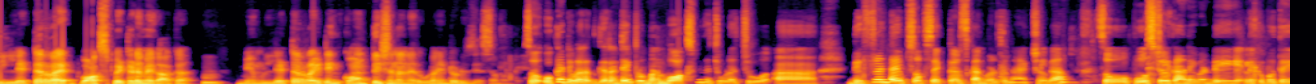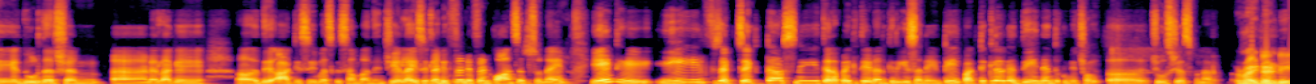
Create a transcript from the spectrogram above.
ఈ లెటర్ బాక్స్ పెట్టడమే కాక. మేము. లెటర్ రైటింగ్ కాంపిటీషన్ అనేది కూడా ఇంట్రొడ్యూస్ చేస్తామండి. సో ఒకటి వరద్ గారు అంటే ఇప్పుడు మనం బాక్స్ మీద చూడొచ్చు డిఫరెంట్ టైప్స్ ఆఫ్ సెక్టర్స్ కనబడుతున్నాయి యాక్చువల్గా సో పోస్టల్ కానివ్వండి లేకపోతే దూరదర్శన్ అండ్ అలాగే ఆర్టీసీ బస్కి సంబంధించి ఎల్ఐసి ఇట్లా డిఫరెంట్ డిఫరెంట్ కాన్సెప్ట్స్ ఉన్నాయి. ఏంటి ఈ సెక్టార్స్ని తెరపైకి తీయడానికి రీజన్ ఏంటి? పర్టికులర్గా దీన్ని ఎందుకు మీరు చూస్ చేసుకున్నారు? రైట్ అండి.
